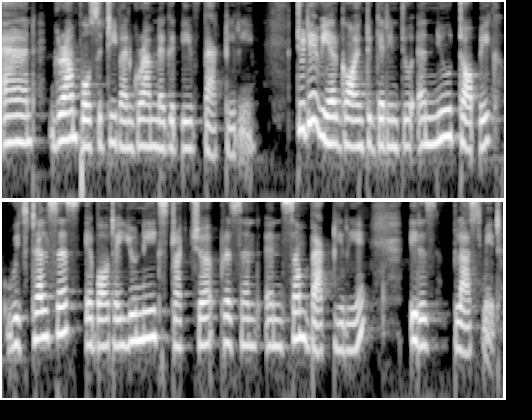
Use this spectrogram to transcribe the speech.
and gram-positive and gram-negative bacteria. Today we are going to get into a new topic which tells us about a unique structure present in some bacteria. It is plasmid.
